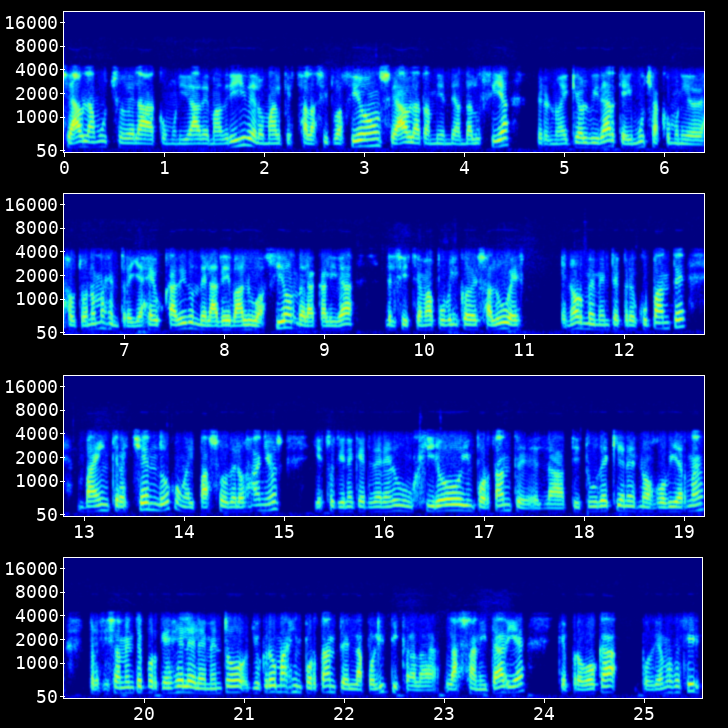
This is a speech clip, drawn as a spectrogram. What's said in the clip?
Se habla mucho de la Comunidad de Madrid, de lo mal que está la situación, se habla también de Andalucía, pero no hay que olvidar que hay muchas comunidades autónomas, entre ellas Euskadi, donde la devaluación de la calidad del sistema público de salud es enormemente preocupante, va increciendo con el paso de los años y esto tiene que tener un giro importante en la actitud de quienes nos gobiernan, precisamente porque es el elemento, yo creo, más importante en la política, la, la sanitaria, que provoca podríamos decir,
